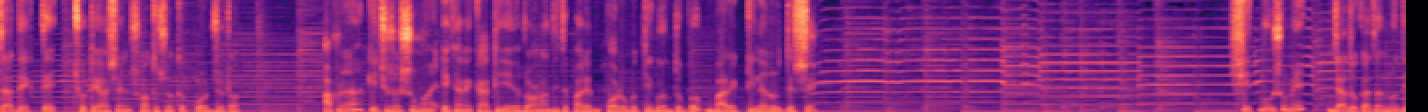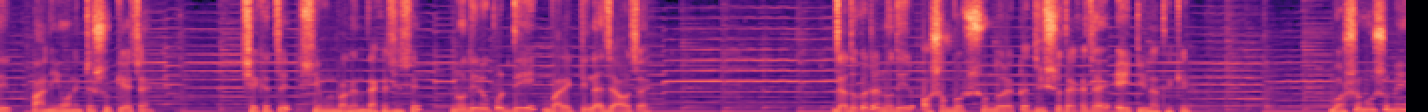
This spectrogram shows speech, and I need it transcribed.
যা দেখতে ছুটে আসেন শত শত পর্যটক। আপনারা কিছুটা সময় এখানে কাটিয়ে রওনা দিতে পারেন পরবর্তী গন্তব্য বারেক টিলার উদ্দেশ্যে। শীত মৌসুমে জাদুকাতা নদীর পানি অনেকটা শুকিয়ে যায়। সেক্ষেত্রে শিমুল বাগান দেখা শেষে নদীর উপর দিয়েই বাড়ির টিলা যাওয়া যায়। জাদুকাটা নদীর অসম্ভব সুন্দর একটা দৃশ্য দেখা যায় এই টিলা থেকে। বর্ষা মৌসুমে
